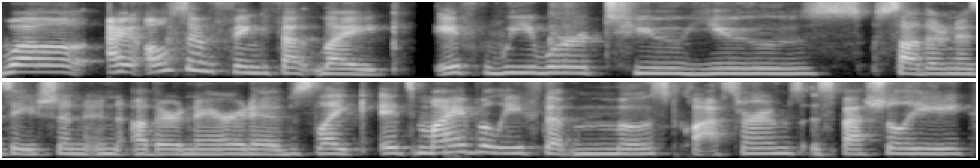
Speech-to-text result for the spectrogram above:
Well, I also think that like if we were to use southernization in other narratives, like it's my belief that most classrooms, especially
